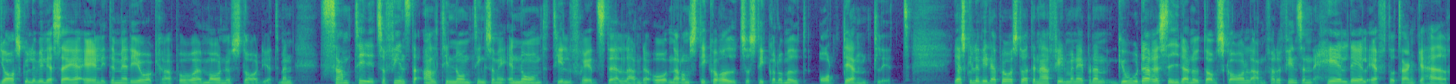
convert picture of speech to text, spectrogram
jag skulle vilja säga är lite mediokra på eh, manusstadiet. Men samtidigt så finns det alltid någonting som är enormt tillfredsställande och när de sticker ut så sticker de ut ordentligt. Jag skulle vilja påstå att den här filmen är på den godare sidan utav skalan för det finns en hel del eftertanke här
